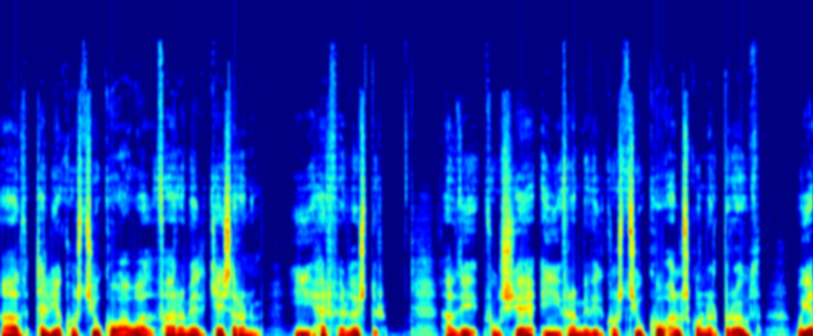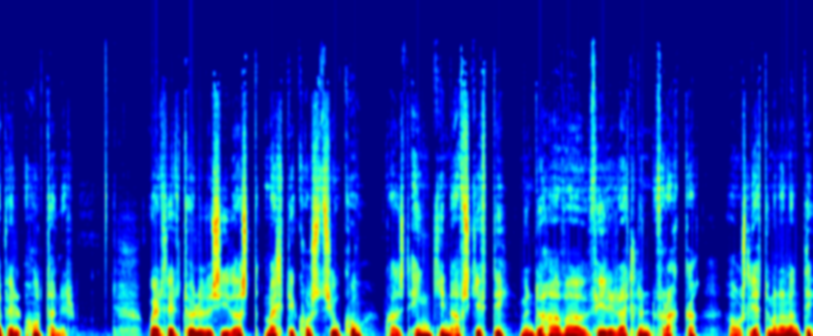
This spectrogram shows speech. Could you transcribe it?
að telja Kostjúko á að fara með keisaranum í herrferð austur. Hafði Fouché í frammi við Kostjúko alls konar brauð og jafnvel hótanir og er þeir töluðu síðast mælti Kostjúkó hvaðst engin afskipti myndu hafa af fyrirætlun frakka á sléttumannalandi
